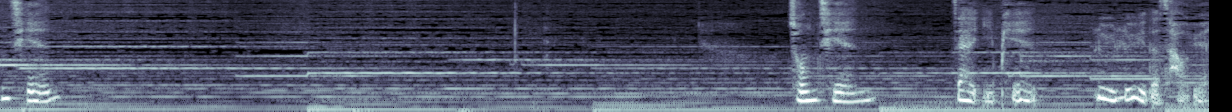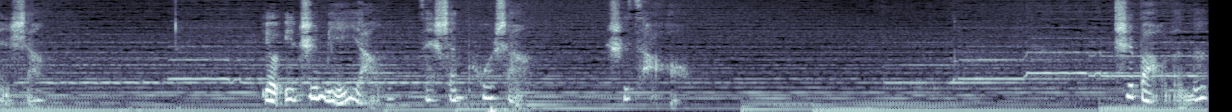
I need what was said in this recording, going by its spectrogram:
从前，从前，在一片绿绿的草原上，有一只绵羊在山坡上吃草。吃饱了呢，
